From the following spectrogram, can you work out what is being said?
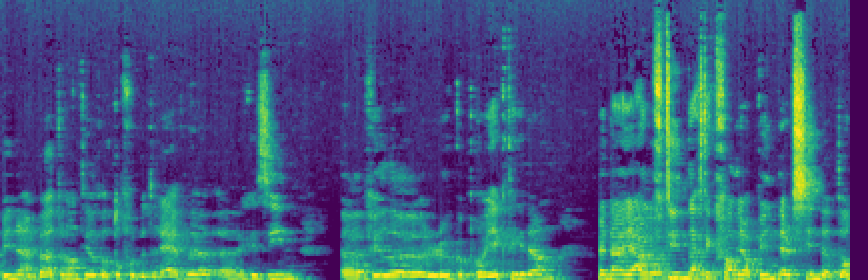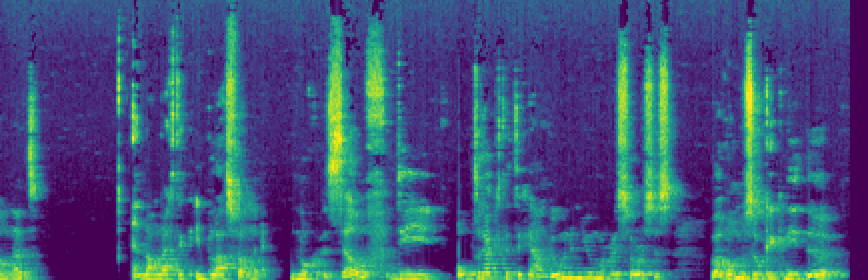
binnen- en buitenland, heel veel toffe bedrijven gezien. vele leuke projecten gedaan. En na een jaar of tien dacht ik van, ja, been there, seen that, done that. En dan dacht ik, in plaats van nog zelf die opdrachten te gaan doen in human resources, waarom zoek ik niet de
